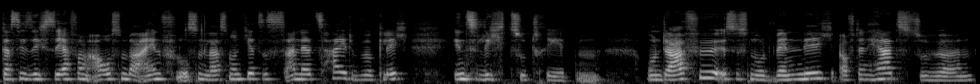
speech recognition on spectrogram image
dass sie sich sehr vom Außen beeinflussen lassen. Und jetzt ist es an der Zeit, wirklich ins Licht zu treten. Und dafür ist es notwendig, auf dein Herz zu hören.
